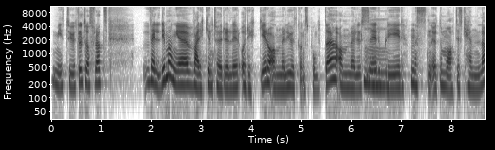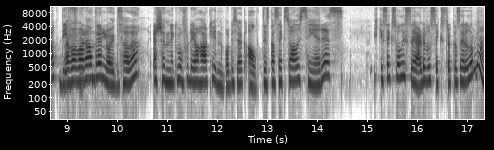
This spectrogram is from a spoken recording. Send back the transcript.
metoo, til tross for at veldig mange verken tør eller orker å anmelde i utgangspunktet. Anmeldelser blir nesten automatisk henlagt. De Hva var det André Lloyd sa da? Jeg skjønner ikke hvorfor det å ha kvinner på besøk alltid skal seksualiseres. Ikke seksualiser det ved å sextrakassere dem, da.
